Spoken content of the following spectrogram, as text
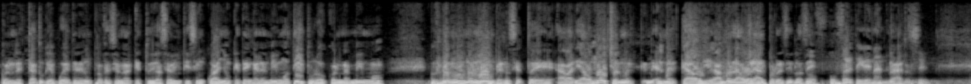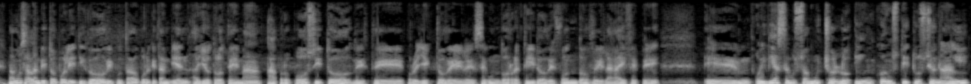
con el estatus que puede tener un profesional que estudió hace 25 años, que tengan el mismo título, con el mismo, con el mismo nombre, ¿no es cierto? Eh, ha variado mucho el, mercado, digamos, laboral, por decirlo así. oferta y demanda. Claro. Sí. Vamos al ámbito político, diputado, porque también hay otro tema a propósito de este proyecto del segundo retiro de fondos de la AFP. Eh, hoy día se usa mucho lo inconstitucional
